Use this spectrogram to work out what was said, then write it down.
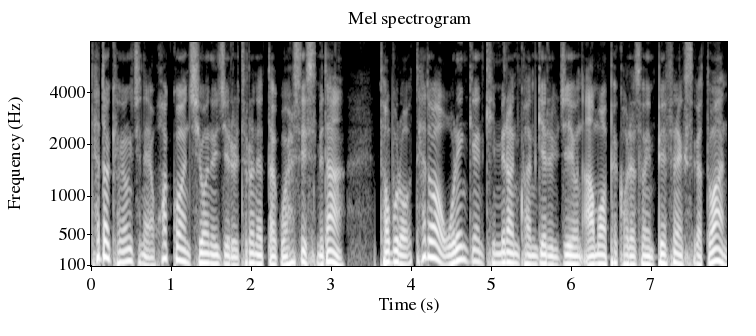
테더 경영진의 확고한 지원 의지를 드러냈다고 할 수 있습니다. 더불어 테더와 오랜 기간 긴밀한 관계를 유지해온 암호화폐 거래소인 비피넥스가 또한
